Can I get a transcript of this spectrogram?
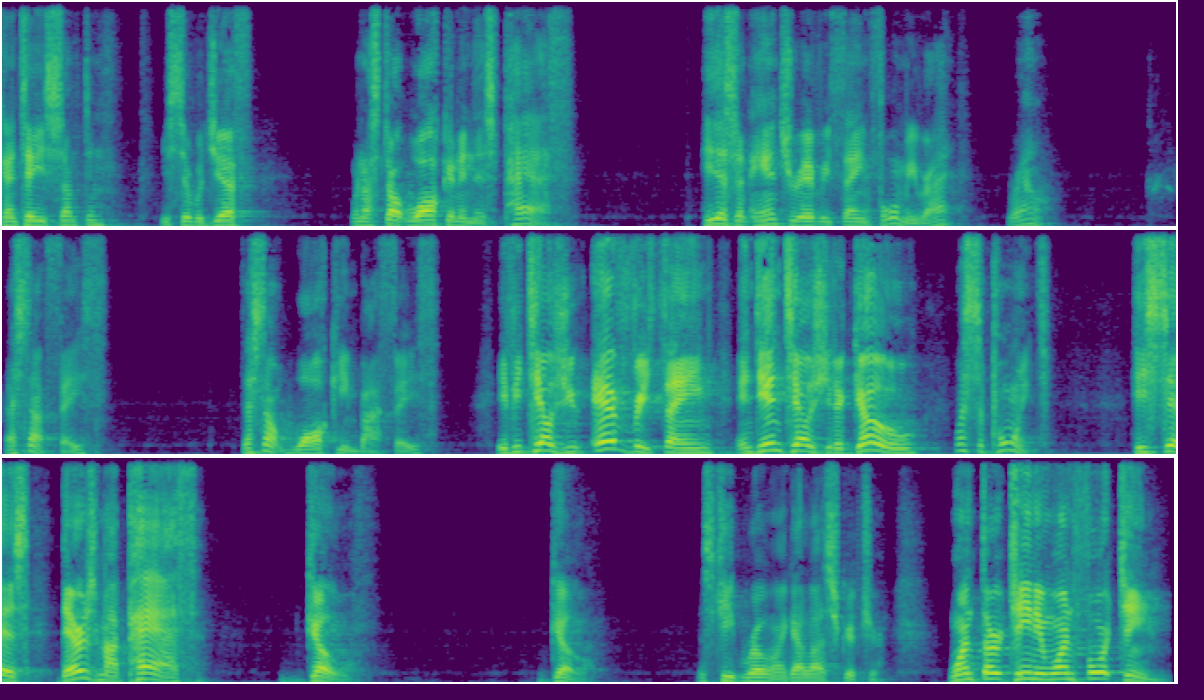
Can I tell you something? You said, well, Jeff, when I start walking in this path, He doesn't answer everything for me, right? Well, that's not faith. That's not walking by faith. If He tells you everything and then tells you to go, What's the point? He says, There's my path, go. Go. Let's keep rolling. I got a lot of scripture. 113 and 114.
